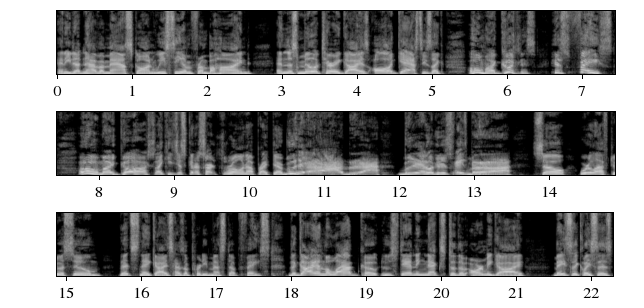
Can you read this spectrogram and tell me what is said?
and he doesn't have a mask on. We see him from behind and this military guy is all aghast. He's like, Oh my goodness, his face. Oh my gosh. Like he's just going to start throwing up right there. Blah, blah, blah, look at his face. Blah. So we're left to assume that Snake Eyes has a pretty messed up face. The guy in the lab coat who's standing next to the army guy basically says,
